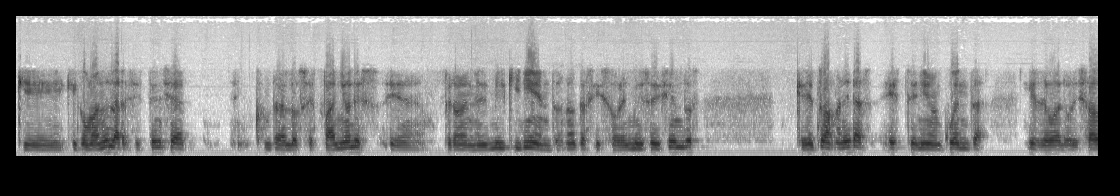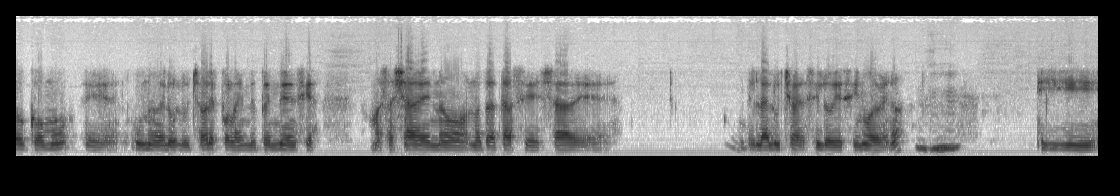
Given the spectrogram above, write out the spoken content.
que, que comandó la resistencia contra los españoles, eh, pero en el 1500, ¿no? casi sobre el 1600, que de todas maneras es tenido en cuenta y revalorizado como eh, uno de los luchadores por la independencia, más allá de no, no tratarse ya de, de la lucha del siglo XIX, ¿no? y,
